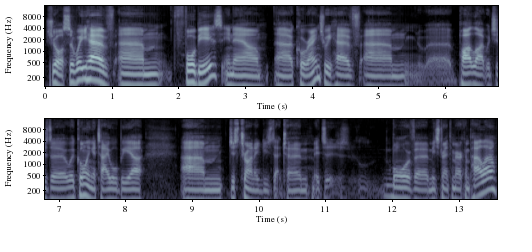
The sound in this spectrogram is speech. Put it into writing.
Sure. So we have um, four beers in our uh, core range. We have um, uh, Pilot Light, which is a we're calling a table beer. Um, just trying to use that term. It's, it's more of a mid-strength American pale ale.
